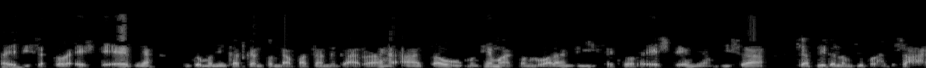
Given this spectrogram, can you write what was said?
baik di sektor SDM ya, untuk meningkatkan pendapatan negara atau menghemat pengeluaran di sektor SDM yang bisa capai dalam jumlah besar.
